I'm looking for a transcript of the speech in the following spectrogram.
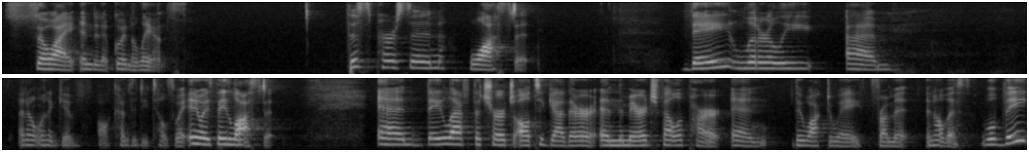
So I ended up going to Lance. This person lost it. They literally, um, I don't want to give all kinds of details away. Anyways, they lost it. And they left the church altogether, and the marriage fell apart, and they walked away from it, and all this. Well, they,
